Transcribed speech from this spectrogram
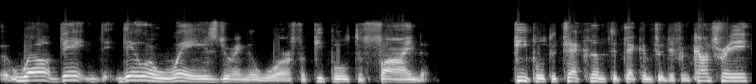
well, they, there were ways during the war for people to find people to take them to take them to a different country.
